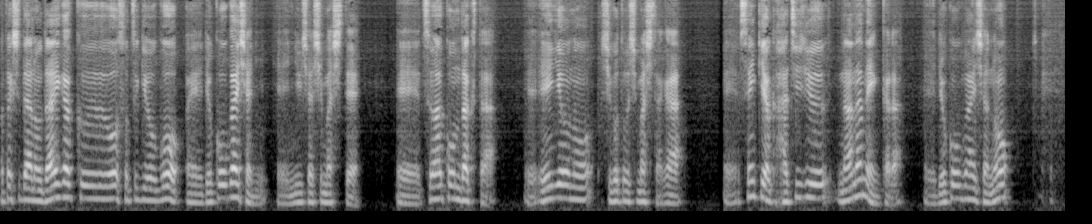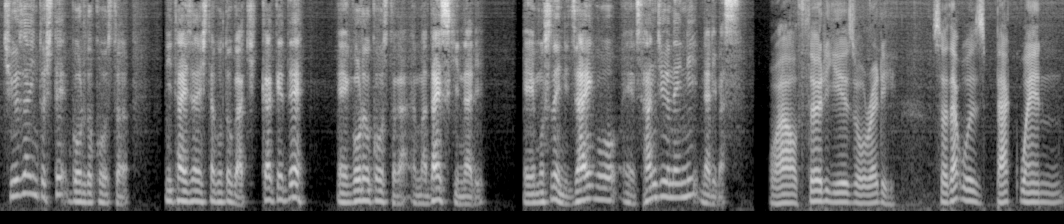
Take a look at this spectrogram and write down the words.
私であの、大学を卒業後、えー旅行会社に、えー入社しまして、えーツアーコンダクター、えー営業の仕事をしましたが、えー1987年から、えー旅行会社の駐在員としてゴールドコーストに滞在したことがきっかけで、えーゴールドコーストが、まあ、大好きになり、えーもうすでに在庫、えー30年になります。Wow, 30 years already. So that was back when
